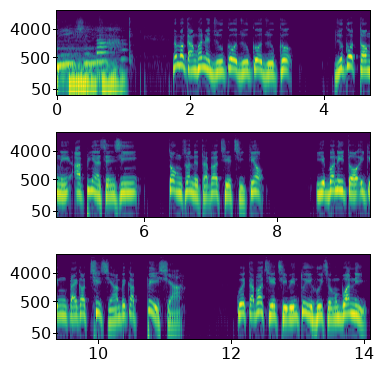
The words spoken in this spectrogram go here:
你是。那那么赶快的，如果如果如果如果当年阿扁先生当选的台北市市长，伊满意度已经达到七成，要到八成，规台北市的市民对伊非常的满意。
